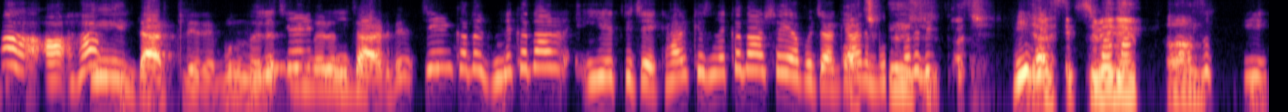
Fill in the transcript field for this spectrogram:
Ha, ha, değil dertleri bunların. Yiyecek, Bunların yiyecek. derdi yiyeceğin kadar ne kadar yetecek? Herkes ne kadar şey yapacak? Yani aç bunları bir, aç. bir yani hepsi benim falan. Bir,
